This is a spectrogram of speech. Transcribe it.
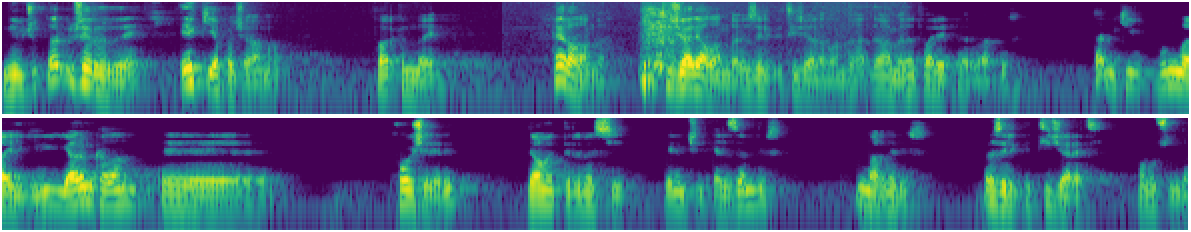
mevcutlar üzerinde de ek yapacağıma farkındayım. Her alanda, ticari alanda, özellikle ticari alanda devam eden faaliyetler vardır. Tabii ki bununla ilgili yarım kalan e, projelerin devam ettirilmesi benim için elzemdir. Bunlar nedir? Özellikle ticaret konusunda.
